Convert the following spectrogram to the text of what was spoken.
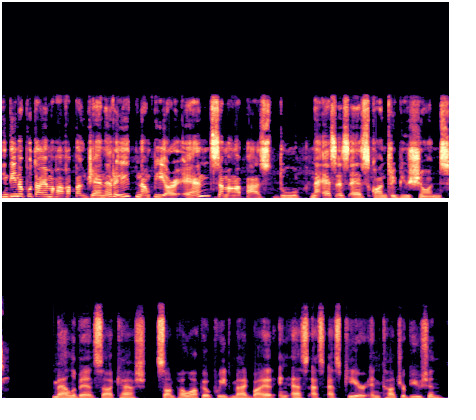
Hindi na po tayo makakapag-generate ng PRN sa mga past due na SSS contributions. Malaban sa cash, son po ako pwede magbayad ang SSS PRN contribution?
